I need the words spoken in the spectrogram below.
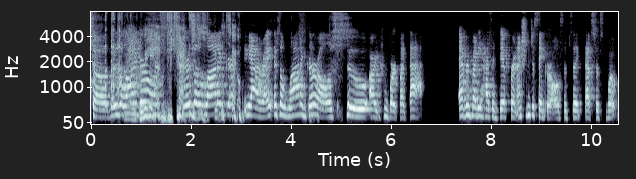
So there's a lot of girls. There's a lot of girls. Yeah, right. There's a lot of girls who are who work like that. Everybody has a different. I shouldn't just say girls. It's like that's just what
